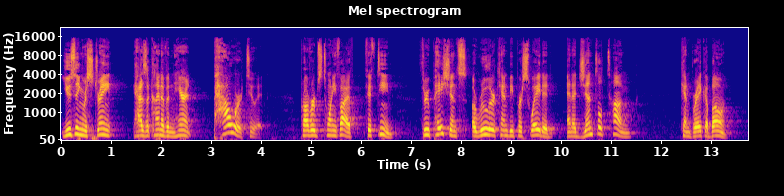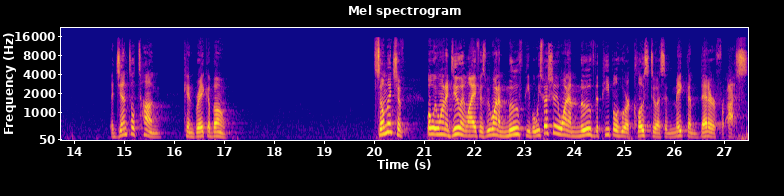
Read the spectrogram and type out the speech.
Using restraint has a kind of inherent power to it. Proverbs 25, 15. Through patience, a ruler can be persuaded, and a gentle tongue can break a bone. A gentle tongue can break a bone. So much of what we want to do in life is we want to move people. We especially want to move the people who are close to us and make them better for us,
